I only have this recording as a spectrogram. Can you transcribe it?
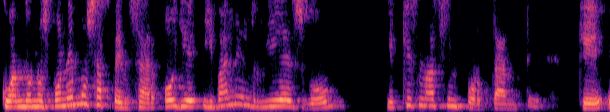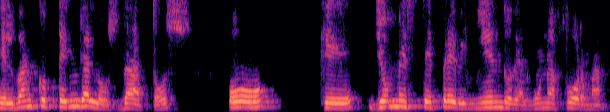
cuando nos ponemos a pensar, oye, ¿y vale el riesgo? ¿Qué es más importante? ¿Que el banco tenga los datos o que yo me esté previniendo de alguna forma,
